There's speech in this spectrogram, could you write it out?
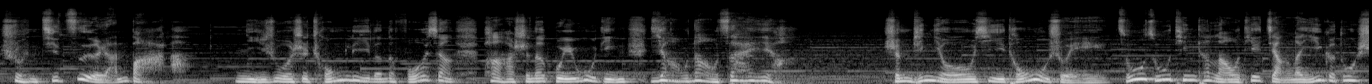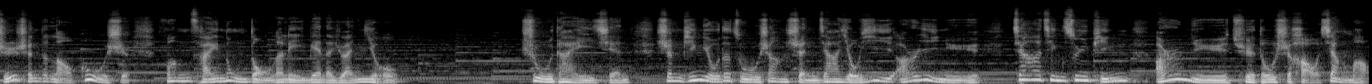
顺其自然罢了。你若是重立了那佛像，怕是那鬼屋顶要闹灾呀。沈平友一头雾水，足足听他老爹讲了一个多时辰的老故事，方才弄懂了里面的缘由。数代以前，沈平友的祖上沈家有一儿一女，家境虽贫，儿女却都是好相貌。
